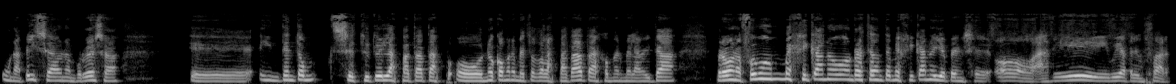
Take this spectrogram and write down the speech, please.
una pizza, una hamburguesa, eh, intento sustituir las patatas o no comerme todas las patatas, comerme la mitad. Pero bueno, fuimos a un mexicano, a un restaurante mexicano y yo pensé, oh, aquí voy a triunfar.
